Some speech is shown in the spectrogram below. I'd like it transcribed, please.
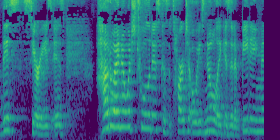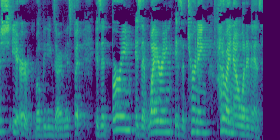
this series is, how do I know which tool it is? Because it's hard to always know, like, is it a beading machine, or, well, beadings are obvious, but is it burring? Is it wiring? Is it turning? How do I know what it is?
